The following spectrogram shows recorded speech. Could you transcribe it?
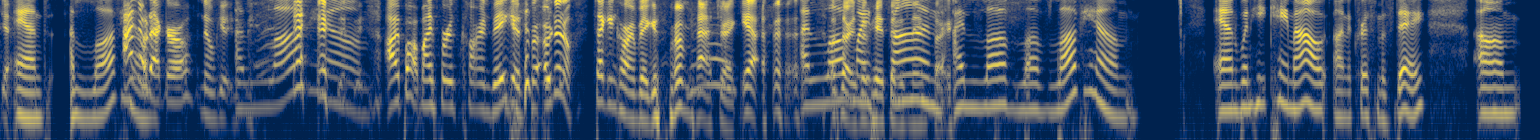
Yeah. and I love him. I know that girl. No, I'm kidding. I love him. I bought my first car in Vegas. For, oh no, no, second car in Vegas from Yes. Patrick. Yeah, I love sorry, my okay, I said his name, son. sorry. I love, love, love him. And when he came out on a Christmas day, um,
